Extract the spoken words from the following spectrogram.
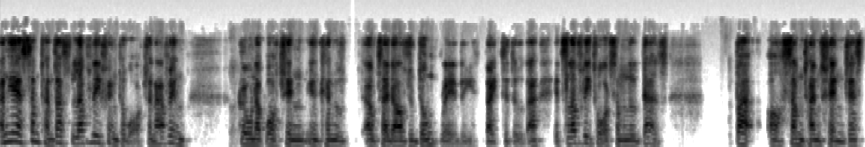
And yes, sometimes that's a lovely thing to watch. And having grown up watching you know, kind of outside halves who don't really like to do that, it's lovely to watch someone who does. But oh, sometimes Finn, just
